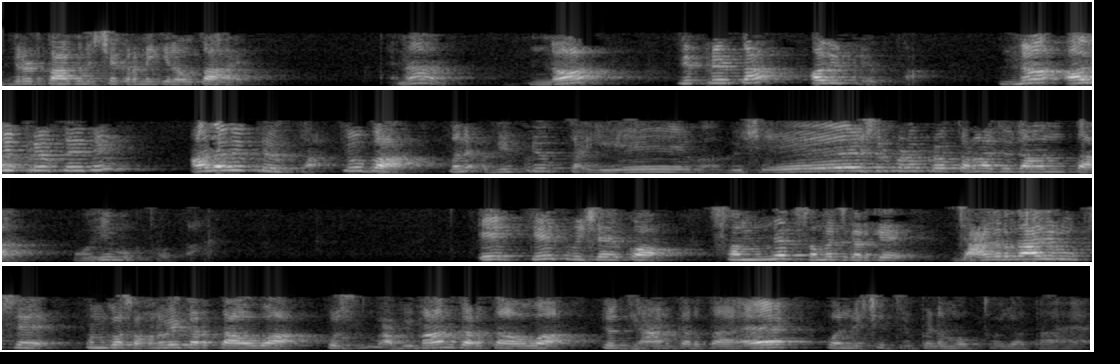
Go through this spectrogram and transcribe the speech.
दृढ़ता का निश्चय करने के लिए होता है ना? न विप्रयुक्ता अविप्रयुक्ता न अविप्रयुक्त अनविप्रयुक्ता क्यों कहा मैंने अभिप्रयुक्ता विशेष रूप में प्रयोग करना जो जानता है, वही मुक्त होता है। एक एक विषय को सम्यक समझ करके जागृदारी रूप से उनको समन्वय करता हुआ, उस अभिमान करता हुआ, जो ध्यान करता है, वह निश्चित रूप में मुक्त हो जाता है।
